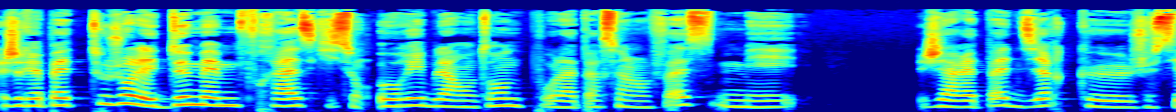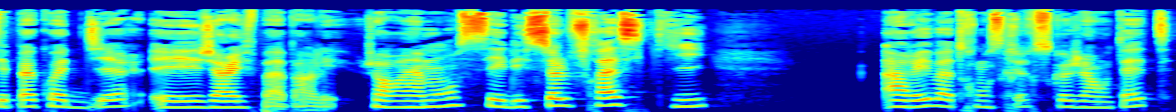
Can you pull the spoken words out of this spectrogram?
je répète toujours les deux mêmes phrases qui sont horribles à entendre pour la personne en face, mais j'arrête pas de dire que je sais pas quoi dire et j'arrive pas à parler. Genre vraiment, c'est les seules phrases qui arrivent à transcrire ce que j'ai en tête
